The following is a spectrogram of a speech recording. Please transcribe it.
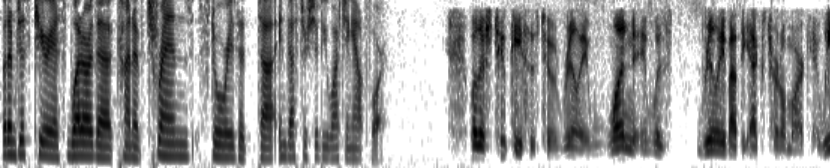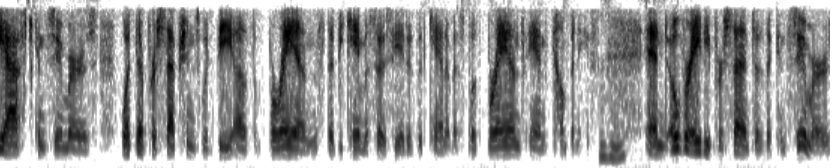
But I'm just curious what are the kind of trends, stories that uh, investors should be watching out for? Well, there's two pieces to it, really. One, it was really about the external market. We asked consumers what their perceptions would be of brands that became associated with cannabis, both brands and companies. And over 80% of the consumers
